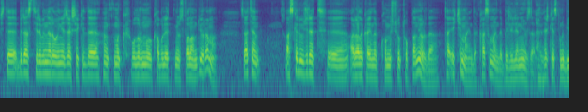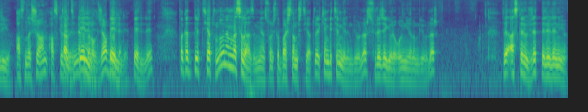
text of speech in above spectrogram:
İşte biraz tribünlere oynayacak şekilde hınk mık olur mu kabul etmiyoruz falan diyor ama zaten asgari ücret e, Aralık ayında komisyon toplanıyor da ta Ekim ayında, Kasım ayında belirleniyor zaten. Herkes bunu biliyor. Aslında şu an asgari Tabii, ücretin ne kadar olacağı belli. belli. Belli. Fakat bir tiyatronun oynanması lazım. Yani sonuçta başlamış tiyatro. Erken bitirmeyelim diyorlar. Sürece göre oynayalım diyorlar. Ve asgari ücret belirleniyor.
